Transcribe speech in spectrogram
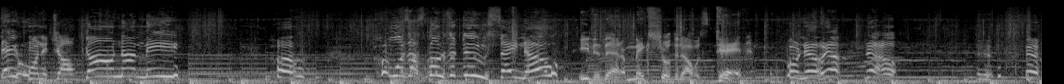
They wanted y'all gone, not me. Uh, what was I supposed to do? Say no? Either that or make sure that I was dead. Oh, no, no, no.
